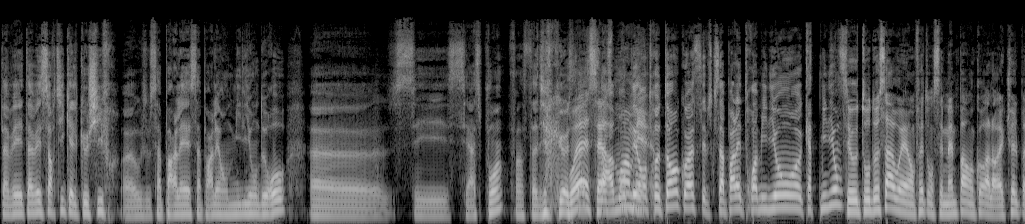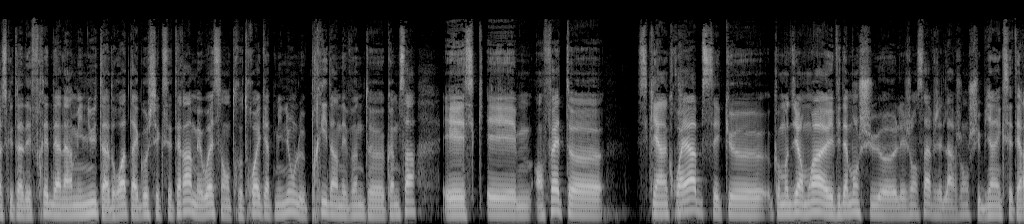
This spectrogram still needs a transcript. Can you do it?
T'avais avais sorti quelques chiffres. euh, où ça, parlait, ça parlait en millions d'euros. Euh, c'est c'est à ce point. Enfin, C'est-à-dire que Ouais, ça, c'est ça à a monté entre temps, quoi. C'est parce que ça parlait de 3 millions, euh, 4 millions. C'est autour de ça, ouais. En fait, on sait même pas encore à l'heure actuelle parce que tu as des frais de dernière minute à droite, à gauche, etc. Mais ouais, c'est entre 3 et 4 millions le prix d'un event euh, comme ça. Et, euh, en fait, euh, ce qui est incroyable, c'est que, comment dire, moi, évidemment, je suis, euh, les gens savent, j'ai de l'argent, je suis bien, etc.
